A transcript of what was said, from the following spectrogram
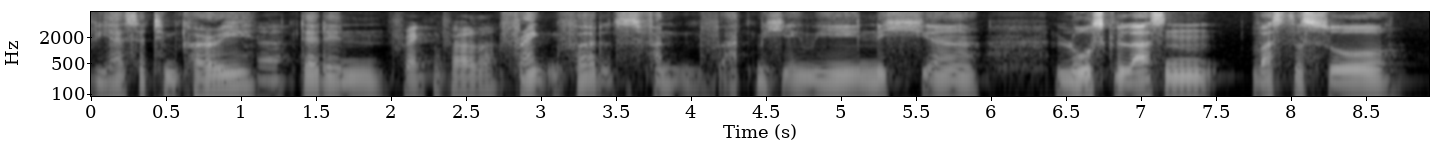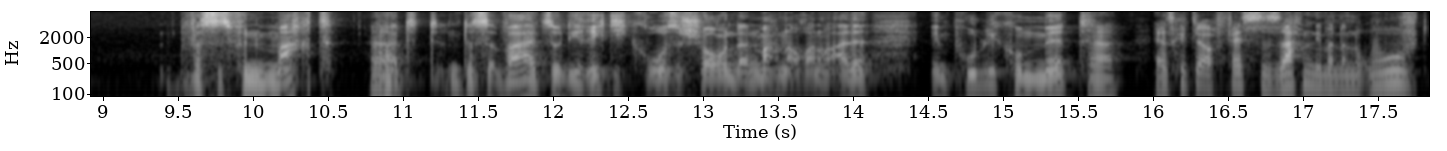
wie heißt der, Tim Curry, Ja. der den Frankenfurter. Frankenfurter, das fand, hat mich irgendwie nicht äh, losgelassen, was das so, was das für eine Macht Ja. hat. Und das war halt so die richtig große Show und dann machen auch noch alle im Publikum mit. Ja. Ja, es gibt ja auch feste Sachen, die man dann ruft,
